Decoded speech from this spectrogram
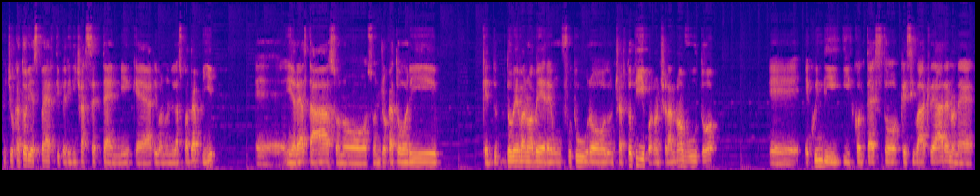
giocatori esperti per i diciassettenni che arrivano nella squadra B, eh, in realtà sono, sono giocatori che do- dovevano avere un futuro di un certo tipo, non ce l'hanno avuto e, e, quindi il contesto che si va a creare non è,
